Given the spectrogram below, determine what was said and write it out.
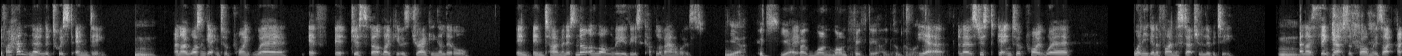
if I hadn't known the twist ending Mm. and I wasn't getting to a point where it it just felt like it was dragging a little in in time, and it's not a long movie; it's a couple of hours. Yeah, it's yeah It- about one one fifty, I think, something like Yeah, that. Yeah, and I was just getting to a point where when are you going to find the Statue of Liberty? Mm. And I think that's the problem. It's like I,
